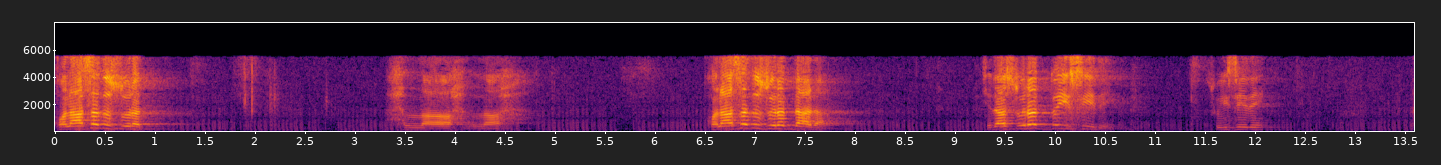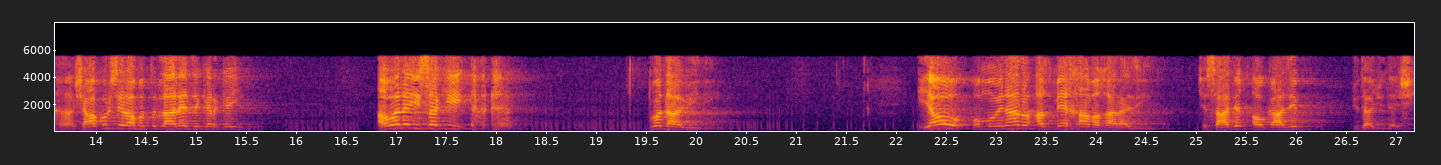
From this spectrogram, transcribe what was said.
خلاصه د صورت. الله الله خلاصه د صورت دادا. چې دا صورت دوی سی دی سوی سی دی شاپور سے رحمت الله علیه ذکر کړي اول عیسی کی دو داوی دي یو او مومنانو ازمه خامخا راځي چې صادق او کاذب جدا جدا شي،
